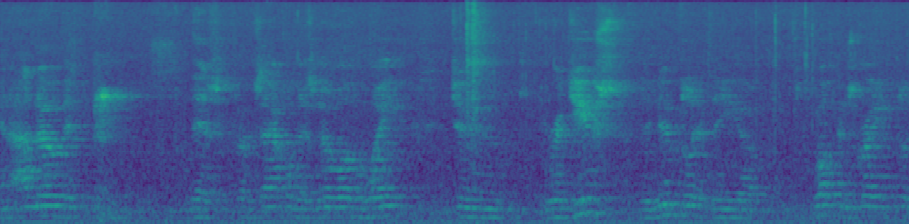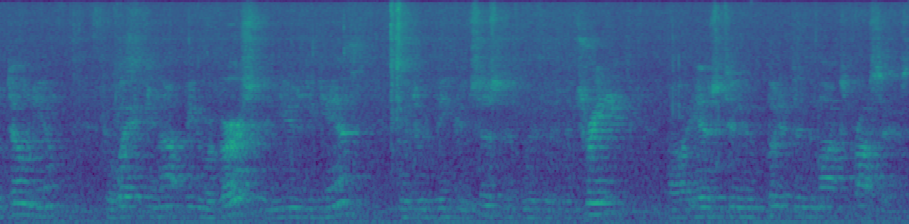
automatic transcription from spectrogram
And I know that there's, for example, there's no other way to reduce the nuclear, the uh, weapons-grade plutonium to where it cannot be reversed and used again, which would be consistent with the, the treaty, uh, is to put it through the MOX process.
